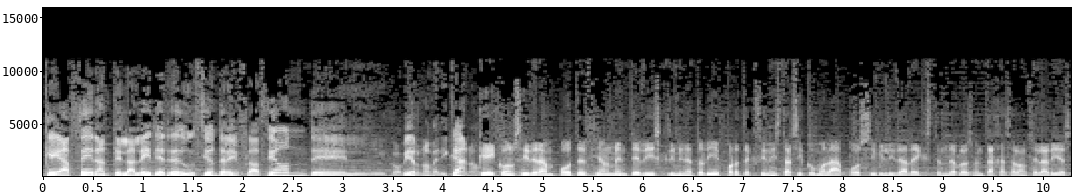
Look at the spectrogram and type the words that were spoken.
qué hacer ante la ley de reducción de la inflación del gobierno americano. Que consideran potencialmente discriminatoria y proteccionista, así como la posibilidad de extender las ventajas arancelarias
